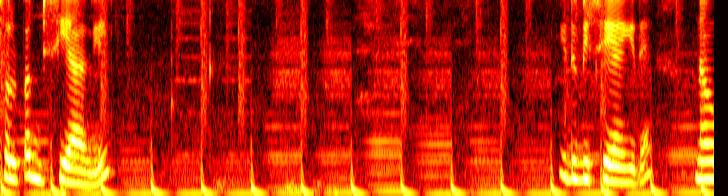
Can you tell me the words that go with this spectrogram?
ಸ್ವಲ್ಪ ಬಿಸಿ ಆಗಲಿ. ಇದು ಬಿಸಿಯಾಗಿದೆ ನಾವು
